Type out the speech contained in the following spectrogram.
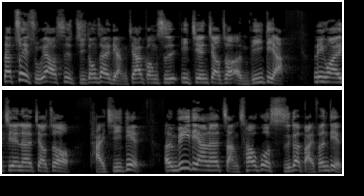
那最主要是集中在两家公司，一间叫做 NVIDIA，另外一间呢叫做。台积电，NVIDIA 呢涨超过十个百分点，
